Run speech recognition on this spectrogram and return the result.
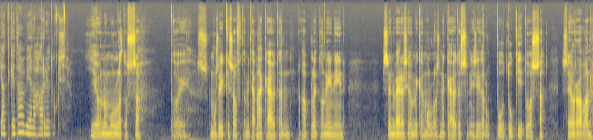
jatketaan vielä harjoituksia. Joo, no mulla tuossa toi musiikkisofta, mitä mä käytän, Appletoni, niin sen versio, mikä mulla on siinä käytössä, niin siitä loppuu tuki tuossa seuraavan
